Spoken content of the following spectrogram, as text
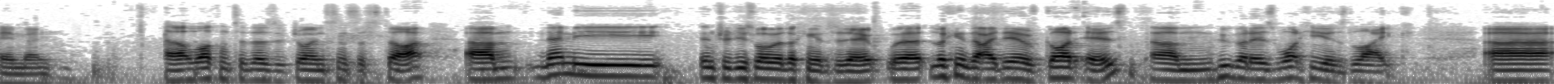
Amen. Uh, welcome to those who've joined since the start. Um, let me introduce what we're looking at today. We're looking at the idea of God is, um, who God is, what He is like. Uh,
